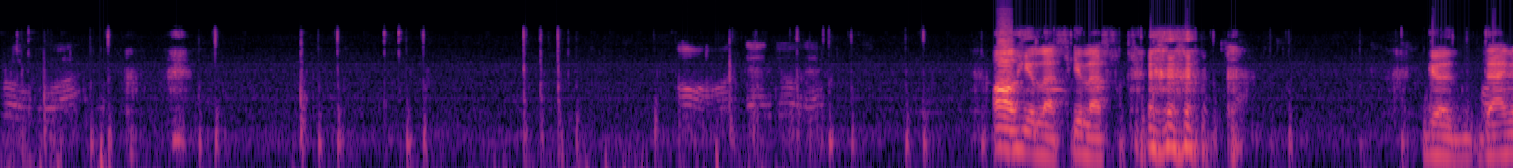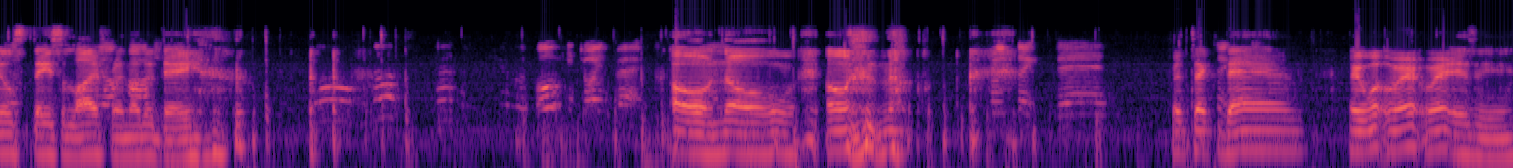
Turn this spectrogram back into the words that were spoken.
bro. What? Oh, Daniel left. Oh, he left, he left. Good. Daniel stays alive for another day. No, not Daniel Killer. Oh, he joined back. oh no. Oh no. Protect Dan. Protect Dan. Wait, what, where, where is he?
